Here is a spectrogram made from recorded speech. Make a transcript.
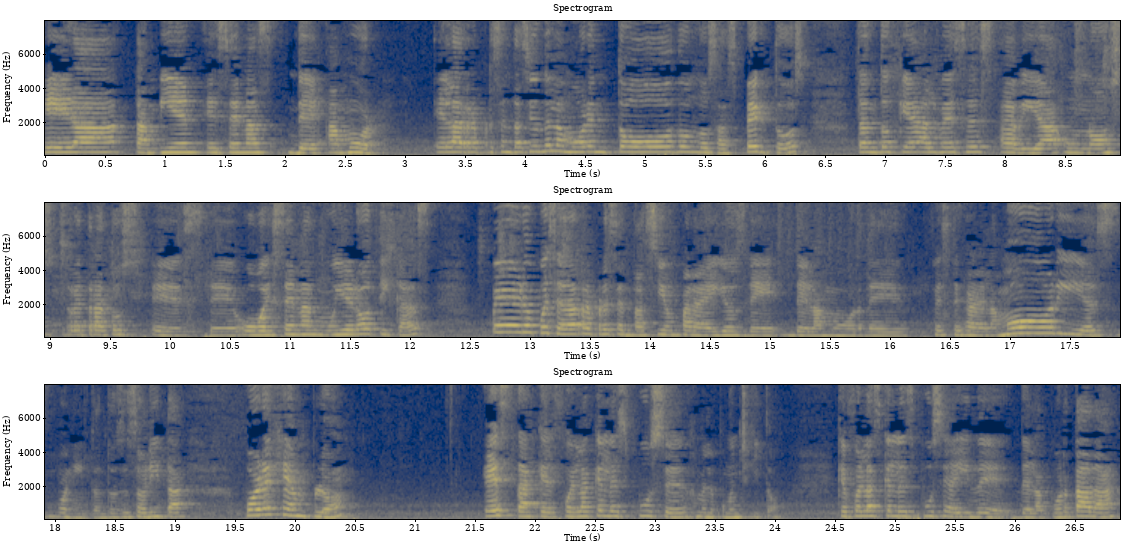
era también escenas de amor, la representación del amor en todos los aspectos, tanto que a veces había unos retratos este, o escenas muy eróticas, pero pues era representación para ellos de, del amor, de festejar el amor y es bonito. Entonces ahorita, por ejemplo, esta que fue la que les puse, déjame lo pongo en chiquito, que fue las que les puse ahí de, de la portada,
